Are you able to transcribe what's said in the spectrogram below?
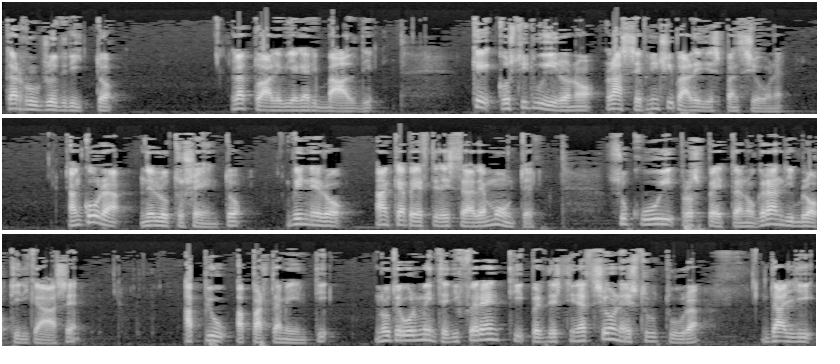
Carruggio dritto, l'attuale via Garibaldi che costituirono l'asse principale di espansione. Ancora nell'Ottocento vennero anche aperte le strade a monte, su cui prospettano grandi blocchi di case a più appartamenti, notevolmente differenti per destinazione e struttura dagli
